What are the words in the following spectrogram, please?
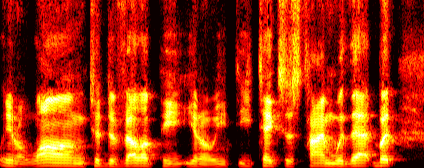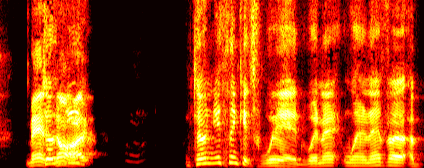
you know, long to develop. He, you know, he, he takes his time with that. But man, Don't no, you- I, Don't you think it's weird when it, whenever a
